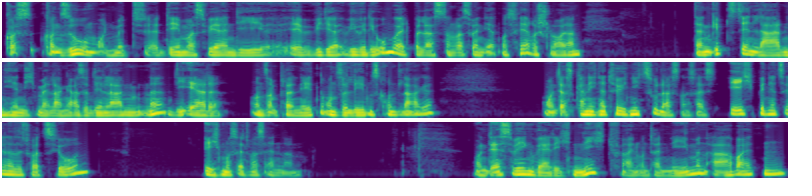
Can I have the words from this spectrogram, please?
Kos Konsum und mit äh, dem, was wir in die, äh, wie, die, wie wir die Umwelt belasten und was wir in die Atmosphäre schleudern, dann gibt's den Laden hier nicht mehr lange. Also den Laden, ne, die Erde, unseren Planeten, unsere Lebensgrundlage. Und das kann ich natürlich nicht zulassen. Das heißt, ich bin jetzt in der Situation, ich muss etwas ändern. Und deswegen werde ich nicht für ein Unternehmen arbeiten,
